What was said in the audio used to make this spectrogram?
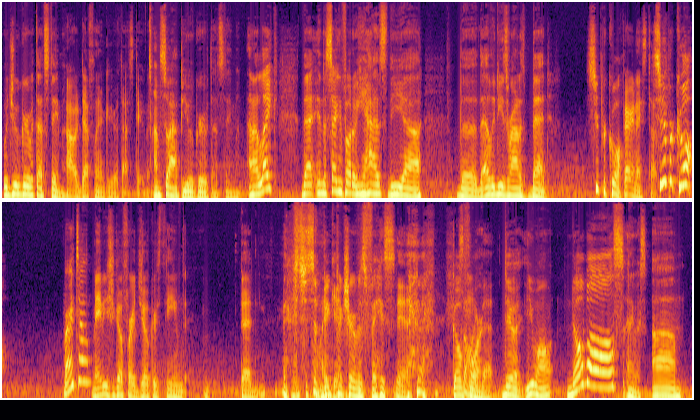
Would you agree with that statement? I would definitely agree with that statement. I'm so happy you agree with that statement. And I like that in the second photo he has the uh, the the LEDs around his bed. Super cool. Very nice touch. Super cool. Right, Tom? Maybe you should go for a Joker themed bed. It's just a big picture of his face. Yeah. Go Something for like it. Do it. You won't. No balls. Anyways, um,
